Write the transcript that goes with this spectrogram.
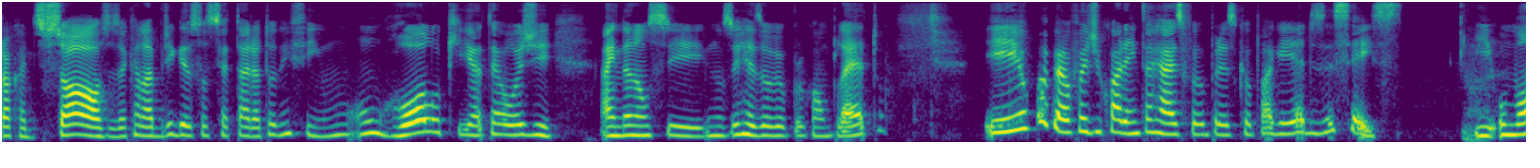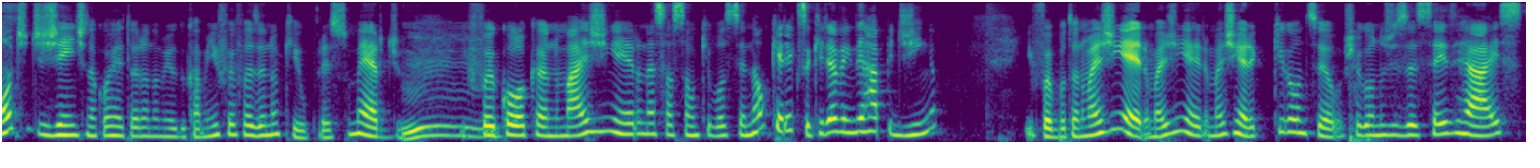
troca de sócios, aquela briga societária toda, enfim, um, um rolo que até hoje ainda não se, não se resolveu por completo. E o papel foi de 40 reais, foi o preço que eu paguei a 16. E um monte de gente na corretora no meio do caminho foi fazendo o quê? O preço médio. Hum. E foi colocando mais dinheiro nessa ação que você não queria, que você queria vender rapidinho. E foi botando mais dinheiro, mais dinheiro, mais dinheiro. O que aconteceu? Chegou nos 16 reais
